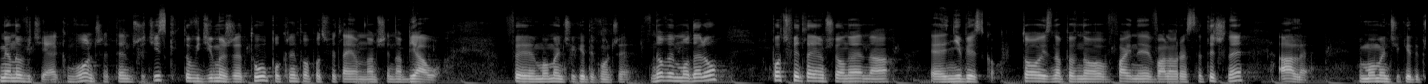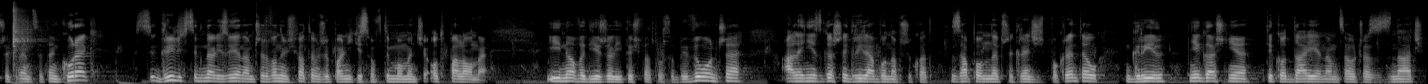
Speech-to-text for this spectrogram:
mianowicie jak włączę ten przycisk, to widzimy, że tu pokrętła podświetlają nam się na biało w momencie, kiedy włączę w nowym modelu, podświetlają się one na e, niebiesko. To jest na pewno fajny walor estetyczny, ale w momencie, kiedy przekręcę ten kurek, grill sygnalizuje nam czerwonym światłem, że palniki są w tym momencie odpalone. I nawet jeżeli to światło sobie wyłączę, ale nie zgaszę grilla, bo na przykład zapomnę przekręcić pokręteł, grill nie gaśnie, tylko daje nam cały czas znać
